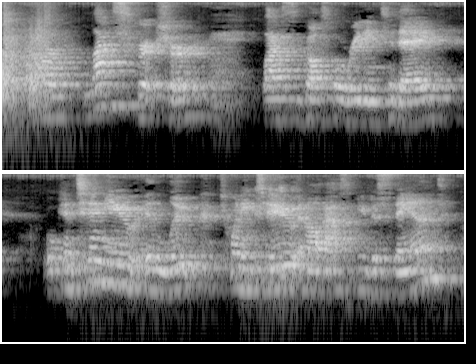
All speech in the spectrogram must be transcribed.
Our last scripture, last gospel reading today, We'll continue in Luke 22, and I'll ask you to stand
